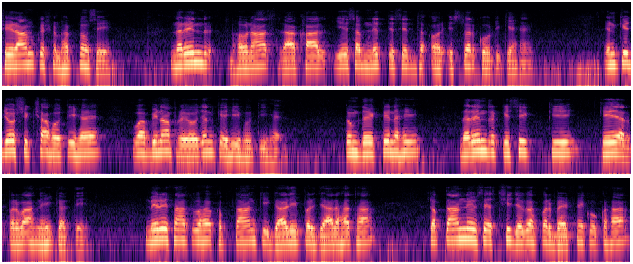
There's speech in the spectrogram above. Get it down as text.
श्री राम कृष्ण भक्तों से नरेंद्र, भवनाथ, राखाल, ये सब नित्य सिद्ध और ईश्वर कोटि के हैं। इनकी जो शिक्षा होती है, वह बिना प्रयोजन के ही होती है। तुम देखते नहीं, नरेंद्र किसी की केयर परवाह नहीं करते। मेरे साथ वह कप्तान की गाड़ी पर जा रहा था। कप्तान ने उसे अच्छी जगह पर बैठने को कहा,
